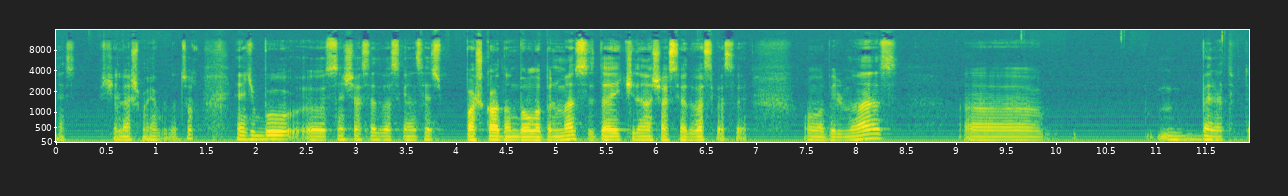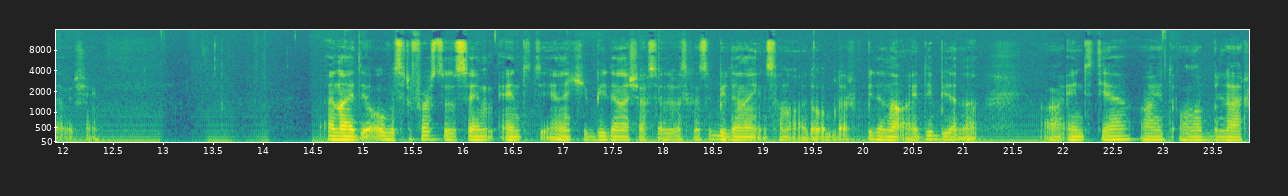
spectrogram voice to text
nəsə fikirləşməyə çox. Yəni ki, bu ə, sizin şəxsiyyət vəsiqəniz heç başqa adamda ola bilməz. Sizdə 2 dənə şəxsiyyət vəsiqəsi ola bilməz. Ə, belə tipdə bir şey. An ID always refers to the same entity. Yəni ki, bir dənə şəxsiyyət vəsiqəsi bir dənə insana aid ola bilər. Bir dənə ID bir dənə entity-yə aid ola bilər.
